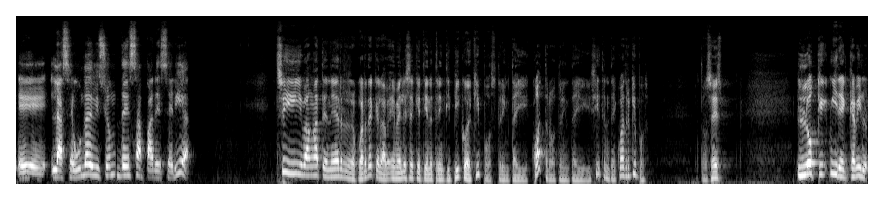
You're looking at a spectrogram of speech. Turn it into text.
eh, la segunda división desaparecería. Sí, van a tener, recuerde que la MLS que tiene treinta y pico equipos, 34, 30 y, sí, 34 equipos. Entonces, lo que, mire, Camilo,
